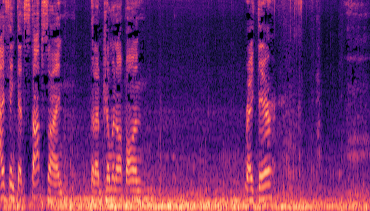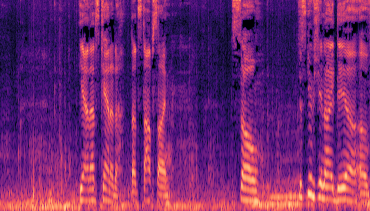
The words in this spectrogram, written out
I think that stop sign that I'm coming up on right there. Yeah, that's Canada. That stop sign. So, just gives you an idea of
